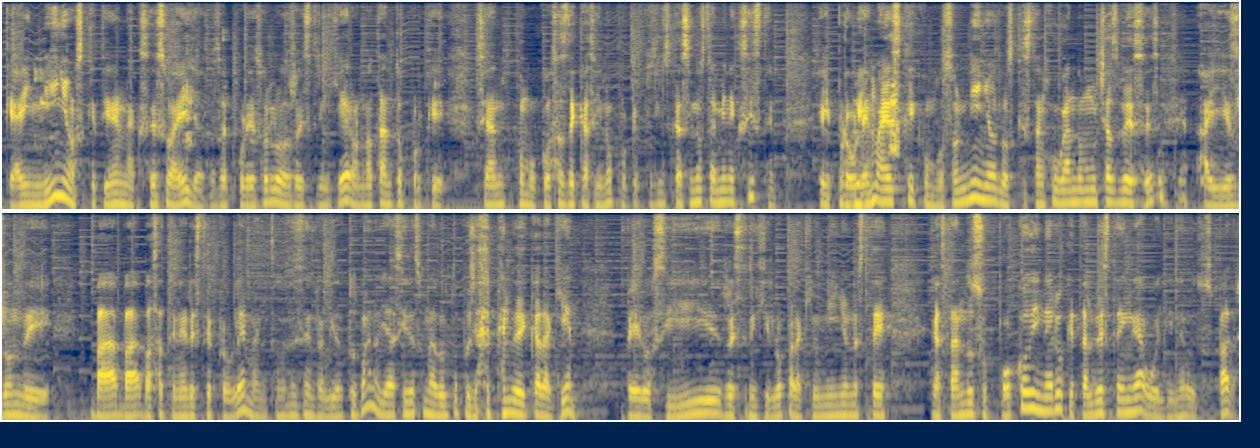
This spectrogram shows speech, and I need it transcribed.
que hay niños que tienen acceso a ellas, o sea, por eso los restringieron, no tanto porque sean como cosas de casino, porque pues los casinos también existen. El problema es que como son niños los que están jugando muchas veces, ahí es donde va- va- vas a tener este problema. Entonces, en realidad, pues bueno, ya si eres un adulto, pues ya depende de cada quien pero sí restringirlo para que un niño no esté gastando su poco dinero que tal vez tenga o el dinero de sus padres.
